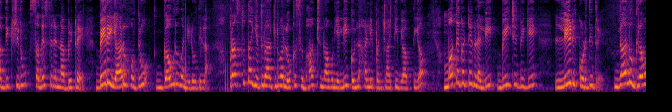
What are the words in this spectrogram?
ಅಧ್ಯಕ್ಷರು ಸದಸ್ಯರನ್ನ ಬಿಟ್ರೆ ಬೇರೆ ಯಾರು ಹೋದ್ರೂ ಗೌರವ ನೀಡೋದಿಲ್ಲ ಪ್ರಸ್ತುತ ಎದುರಾಗಿರುವ ಲೋಕಸಭಾ ಚುನಾವಣೆಯಲ್ಲಿ ಗೊಲ್ಲಹಳ್ಳಿ ಪಂಚಾಯಿತಿ ವ್ಯಾಪ್ತಿಯ ಮತಗಟ್ಟೆಗಳಲ್ಲಿ ಬಿಜೆಪಿಗೆ ಲೀಡ್ ಕೊಡದಿದ್ರೆ ನಾನು ಗ್ರಾಮ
